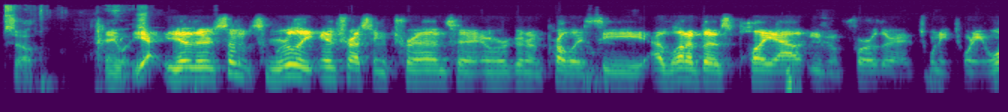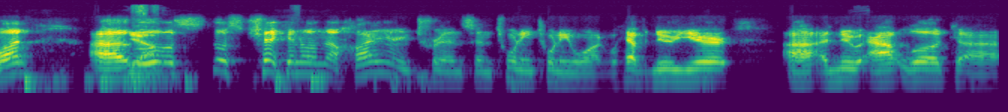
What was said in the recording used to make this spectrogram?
So anyway, Yeah, yeah. There's some some really interesting trends, and we're going to probably see a lot of those play out even further in 2021. Uh, yeah. Let's let's check in on the hiring trends in 2021. We have a new year, uh, a new outlook, uh,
